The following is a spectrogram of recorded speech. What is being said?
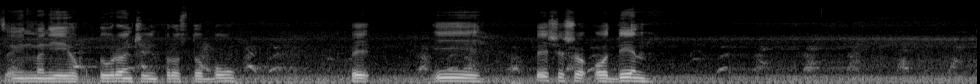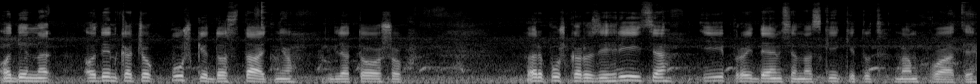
Це він мене я його купив раніше, він просто був. І пише, що один, один, один качок пушки достатньо для того, щоб пушка розігріється і пройдемося, наскільки тут нам хватить.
